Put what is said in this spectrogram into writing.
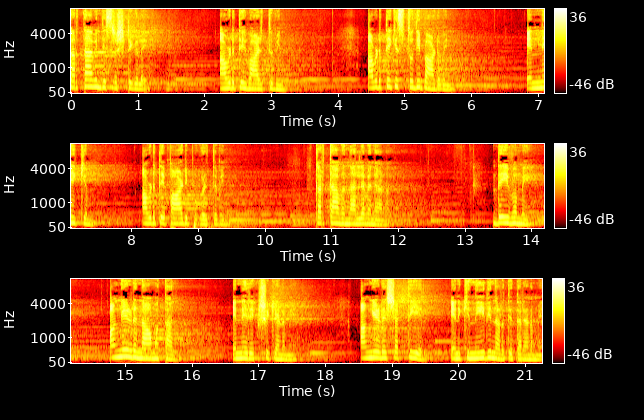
കർത്താവിന്റെ സൃഷ്ടികളെ അവിടുത്തെ വാഴ്ത്തുവിൻ. അവിടത്തേക്ക് സ്തുതി പാടുവിൻ. എന്നേക്കും അവിടുത്തെ പാടി പുകഴ്ത്തുവിൻ. കർത്താവ് നല്ലവനാണ്. ദൈവമേ അങ്ങയുടെ നാമത്താൽ എന്നെ രക്ഷിക്കണമേ. അങ്ങയുടെ ശക്തിയിൽ എനിക്ക് നീതി നടത്തി തരണമേ.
